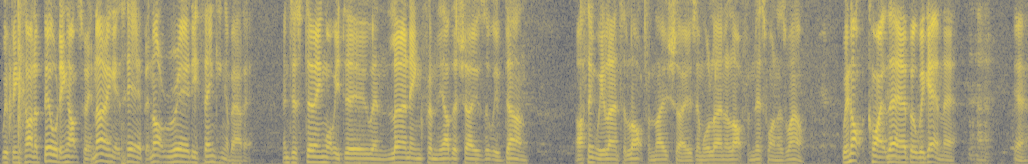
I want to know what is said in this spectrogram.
We've been kind of building up to it, knowing it's here, but not really thinking about it. And just doing what we do and learning from the other shows that we've done. I think we learnt a lot from those shows, and we'll learn a lot from this one as well. We're not quite there, but we're getting there. Yeah.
